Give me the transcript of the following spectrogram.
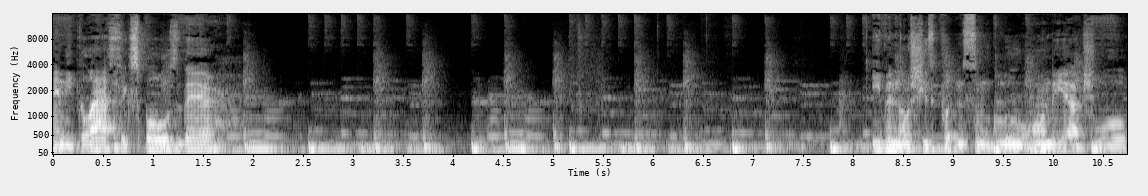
any glass exposed there. Even though she's putting some glue on the actual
